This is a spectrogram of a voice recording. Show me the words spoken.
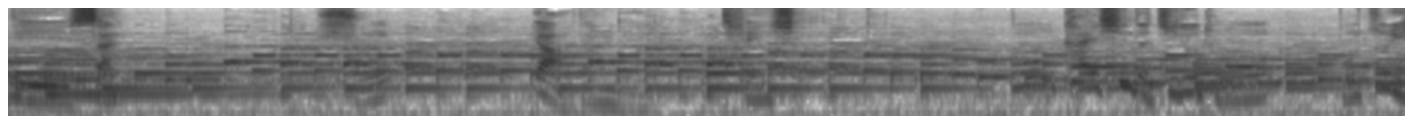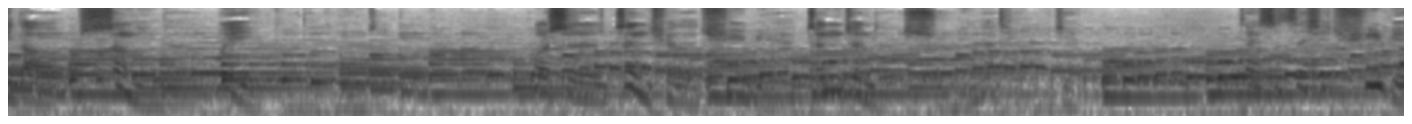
第三，属亚当的天性，不开心的基督徒。不注意到圣灵的位格的工作，或是正确的区别真正的属灵的条件，但是这些区别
